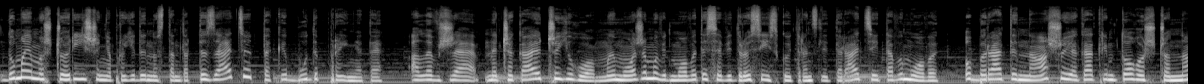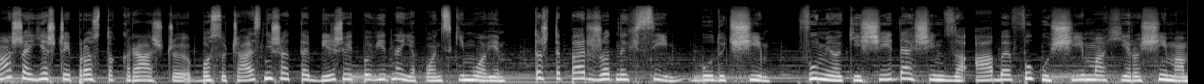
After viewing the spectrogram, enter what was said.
Думаємо, що рішення про єдину стандартизацію таки буде прийняте. Але вже не чекаючи його, ми можемо відмовитися від російської транслітерації та вимови, обирати нашу, яка, крім того, що наша, є ще й просто кращою, бо сучасніша та більш відповідна японській мові. Тож тепер жодних сі будуть ші. Фуміо Кішіда, Шінзо Абе, Фукушіма, Хірошіма.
